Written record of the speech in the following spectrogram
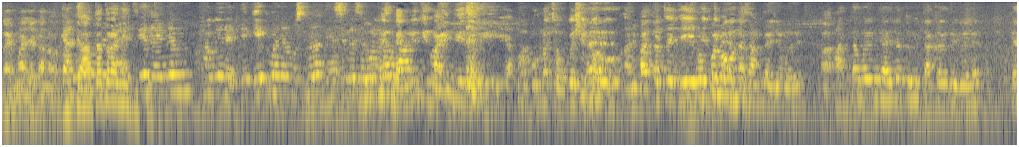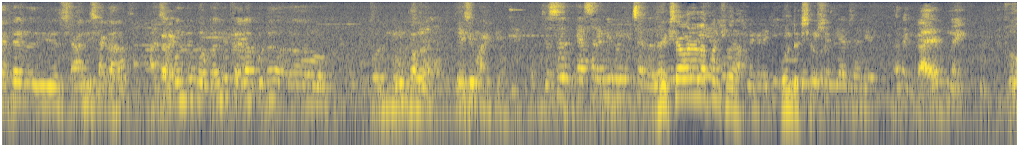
नाही माझ्या कानावर ते हातात म्हणणं राहिले काय, ते तिथे. रॅन्डम थांबले नाही ते एक महिन्यापासून ह्या सगळ्या दोन हजार सगळ्या त्यांनी ती माहिती दिली आपण पूर्ण चौकशी करू आणि बाकीचे जे येतील ते सोपं बघू मी ना. सांगतो याच्यामध्ये. आतापर्यंत ज्या ज्या तुम्ही तक्रार दिलेल्या आहेत, त्या त्या शहानिशा करा आणि. संबंधित लोकांनी त्याला कुठं नेऊन ठेवलं त्याची माहिती. जसं त्या सरांनी पण विचारलं रिक्षावाल्याला पण शोधा. कोण अरे गायब नाही जो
